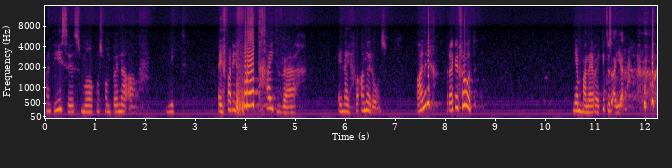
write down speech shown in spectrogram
Want Jesus maak ons van binne af nuut. Hy vat die vrotheid weg en hy verander ons. Heinrich, ryk hy vrot? Nee man, hy ryk dit soos eiers.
